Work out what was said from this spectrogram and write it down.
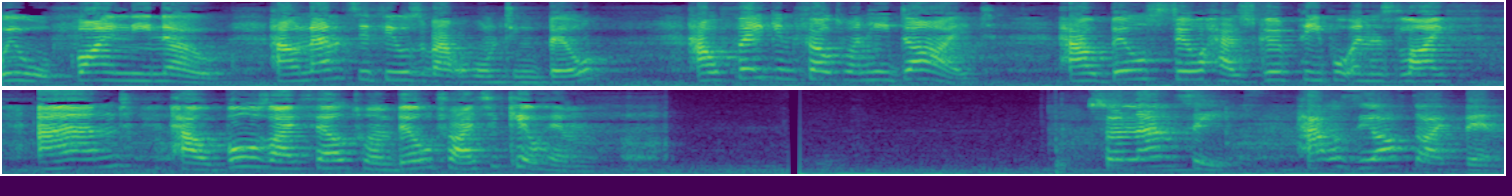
We will finally know how Nancy feels about haunting Bill, how Fagin felt when he died, how Bill still has good people in his life, and how Bullseye felt when Bill tried to kill him. So, Nancy, how has the afterlife been?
